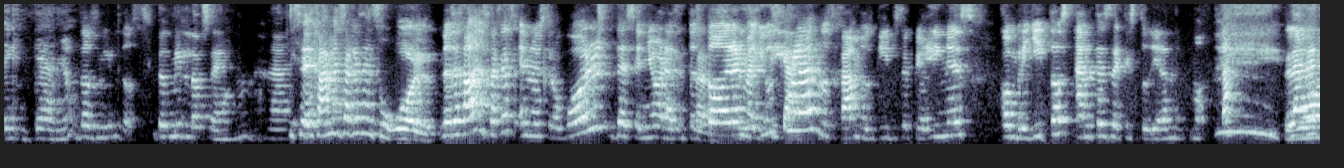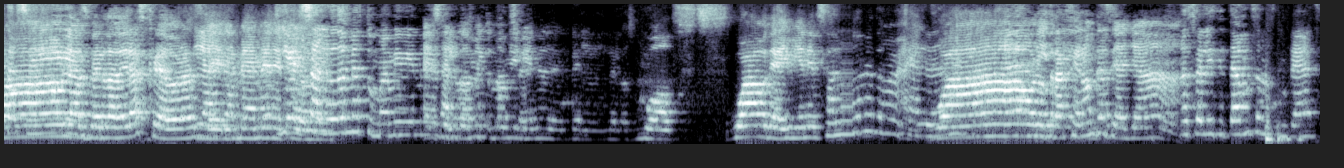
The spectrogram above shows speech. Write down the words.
en qué año? 2012. 2012. Ajá. Y se dejaban mensajes en su wall. Nos dejaban mensajes en nuestro wall de señoras, entonces Claro. todo era en mayúsculas, nos dejábamos gifs de piolines con brillitos antes de que estuvieran de moda. La neta, Wow, sí. las verdaderas creadoras La del meme de Y el Piolín. salúdame a tu mami viene El el saludo a mi mamá 2012. viene de, de- de los wolves. Wow, de ahí viene el saludo. Wow, lo trajeron desde allá. Nos felicitamos en los cumpleaños.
